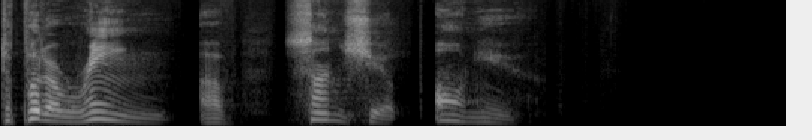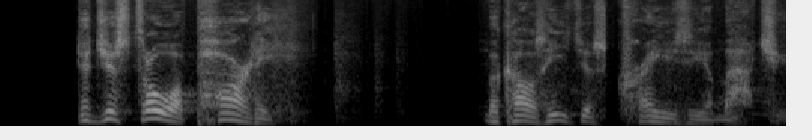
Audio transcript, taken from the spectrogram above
to put a ring of sonship on you, to just throw a party because he's just crazy about you.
